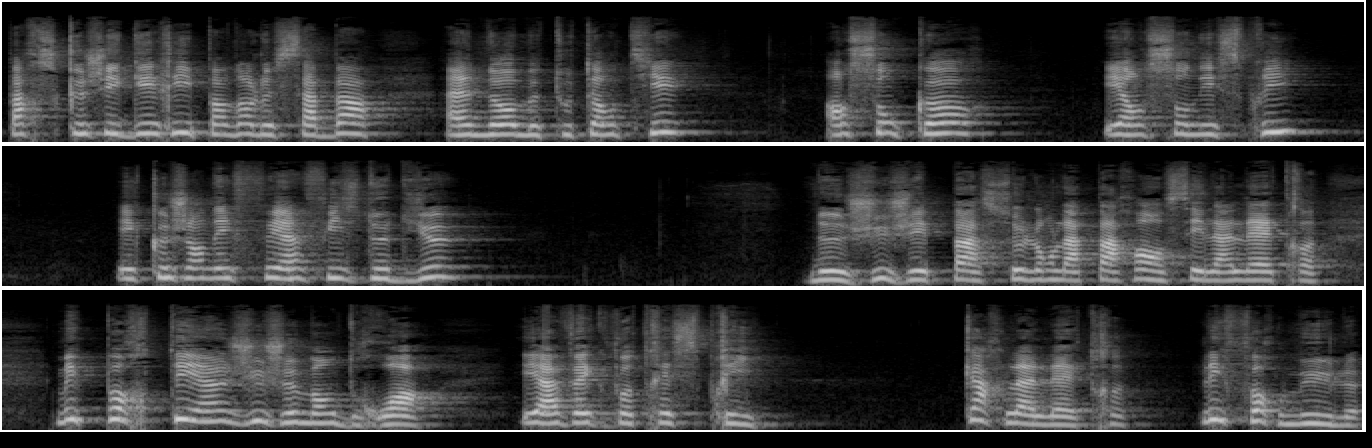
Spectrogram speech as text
parce que j'ai guéri pendant le sabbat un homme tout entier, en son corps et en son esprit, et que j'en ai fait un fils de Dieu? Ne jugez pas selon l'apparence et la lettre, mais portez un jugement droit et avec votre esprit. Car la lettre, les formules,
